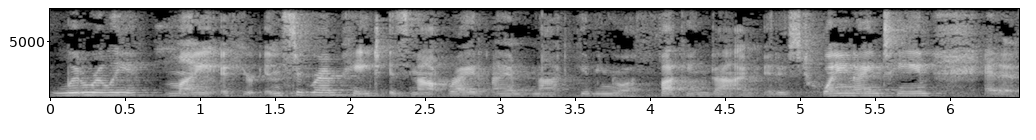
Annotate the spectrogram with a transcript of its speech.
literally money. If your Instagram page is not right, I am not giving you a fucking dime. It is 2019, and if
